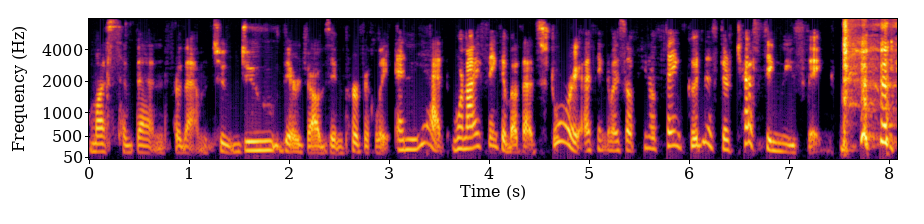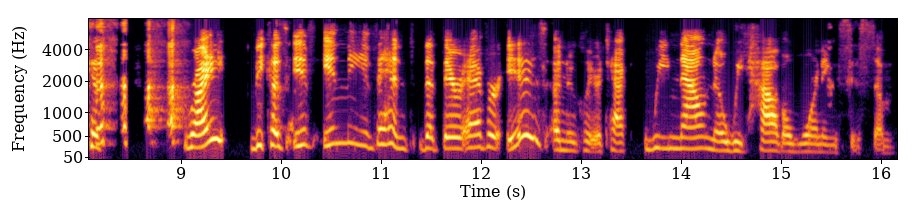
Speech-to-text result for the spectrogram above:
must have been for them to do their jobs imperfectly. And yet, when I think about that story, I think to myself, you know, thank goodness they're testing these things. Because, right? because if in the event that there ever is a nuclear attack, we now know we have a warning system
